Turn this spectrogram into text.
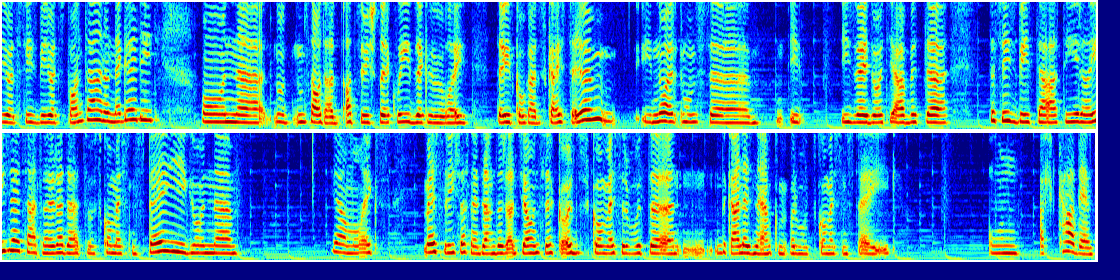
jo tas viss bija ļoti spontāni un negaidīti. Un, nu, mums nav tāda atsevišķa lieka līdzekļu, lai teiktu kaut kādu skaistu ceļojumu no, mums izveidot, jā, bet uh, tas viss bija tā tīri, lai izaicinātu, lai redzētu, uz ko mēs esam spējīgi. Un, uh, jā, man liekas, mēs arī sasniedzām dažādas jaunas rekordus, ko mēs varbūt uh, nezinājām, ka, varbūt, ko mēs esam spējīgi. Un ar kādiem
